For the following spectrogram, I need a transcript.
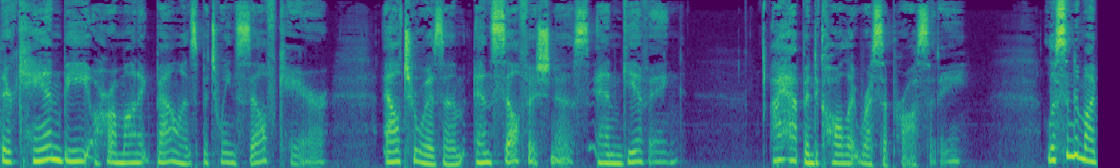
There can be a harmonic balance between self care, altruism, and selfishness and giving. I happen to call it reciprocity. Listen to my,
